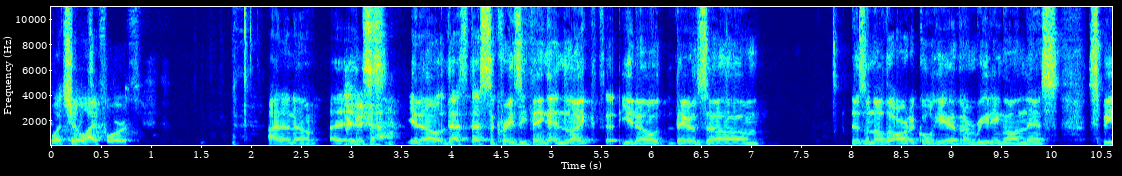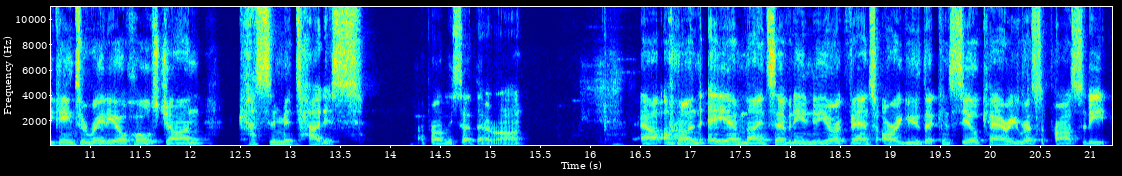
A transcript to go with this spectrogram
what's your life worth? I don't know. Uh, It's Yeah. you know that's that's the crazy thing, and like you know, there's um there's another article here that I'm reading on this. Speaking to radio host John Kasimitadis, I probably said that wrong. Uh, on AM 970 in New York, Vance argued that concealed carry reciprocity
